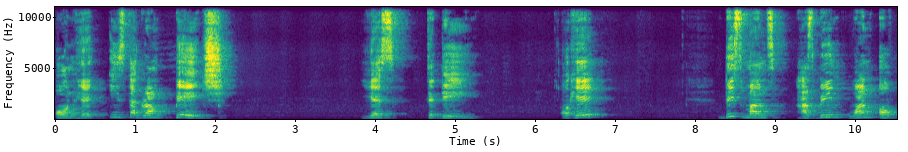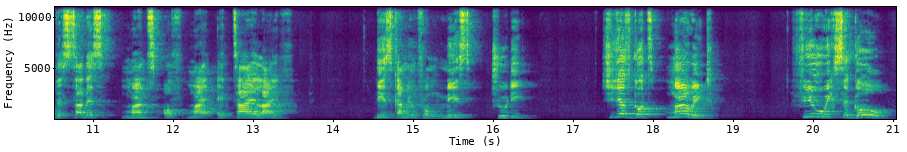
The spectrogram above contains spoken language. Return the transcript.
on her Instagram page yesterday. Okay? This month has been one of the saddest months of my entire life. This coming from Miss Trudy. She just got married few weeks ago.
